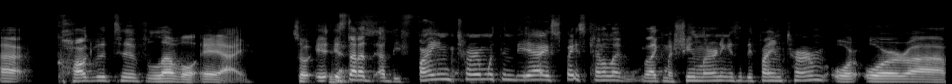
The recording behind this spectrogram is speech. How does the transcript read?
uh, cognitive level AI. So is, yes. is that a, a, defined term within the AI space, kind of like like machine learning is a defined term, or or uh,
